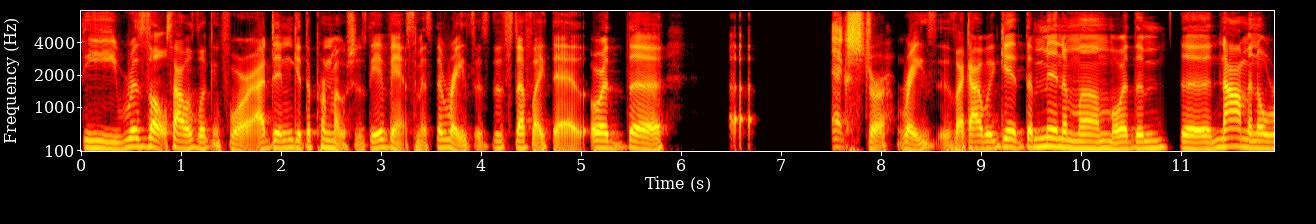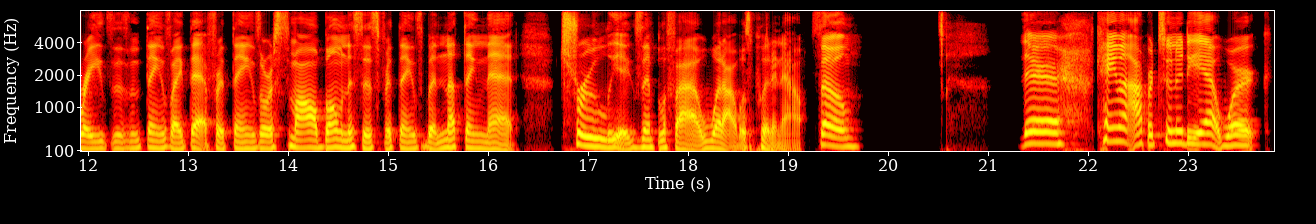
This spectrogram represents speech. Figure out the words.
the results I was looking for. I didn't get the promotions, the advancements, the raises, the stuff like that, or the uh, extra raises. Like I would get the minimum or the the nominal raises and things like that for things, or small bonuses for things, but nothing that truly exemplified what I was putting out. So there came an opportunity at work.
